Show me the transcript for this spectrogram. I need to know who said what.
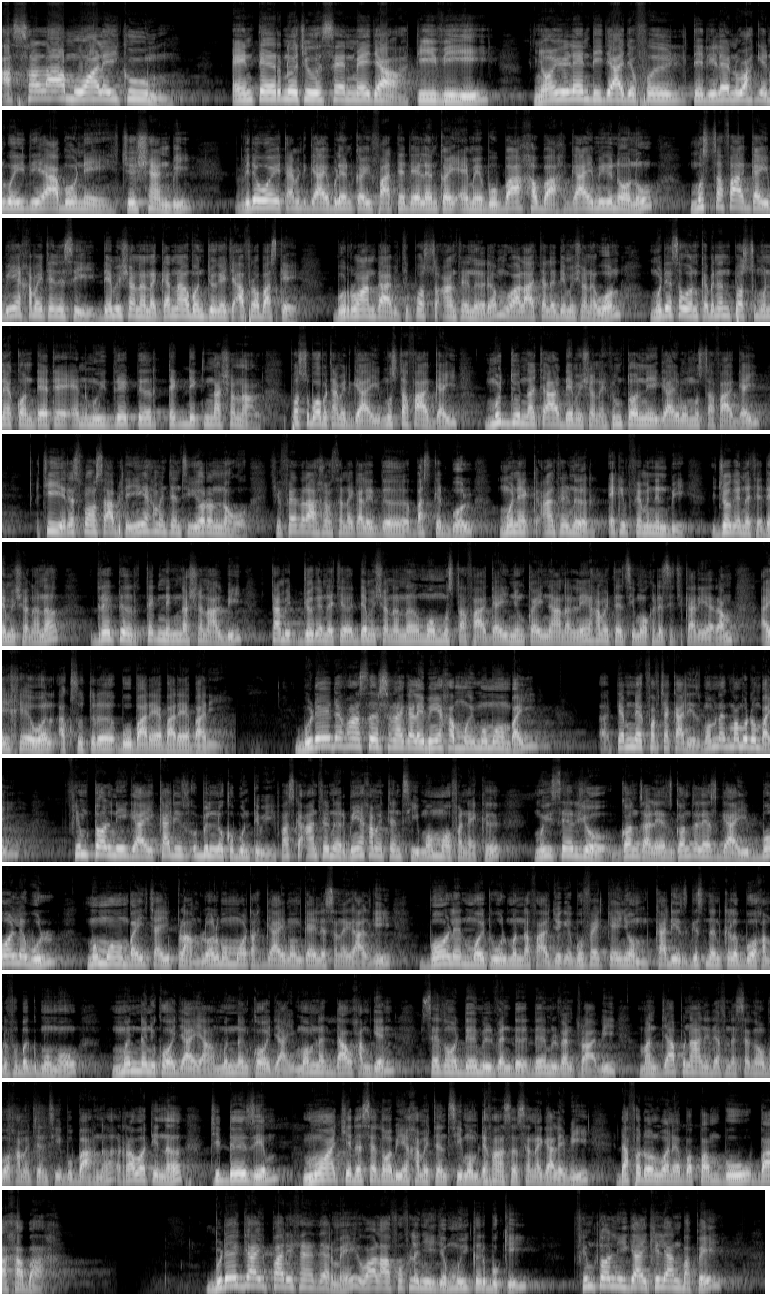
Speaker 1: asalaamualeykum internet yu seen média tv yi ñooñu leen di jaajëfal te di leen wax ngeen wéy di abonné ci chaîne bi vidéo yi tamit gars yi bu leen koy fàtte dee leen koy aimé bu baax a baax gars yi mi ngi noonu Moustapha Gaye bi nga xamante ne si démissionné na gannaaw ba ñu jógee ci Afrobasket bu Rwanda bi ci poste entraîneur am voilà ca la démissionné woon mu dese woon ko beneen poste mu nekkoon DTN muy directeur technique national poste boobu tamit gars yi Moustapha Gaye mujj na caa démissionné fi mu toll nii gars yi moom Moustapha Gaye ci responsabilité yi nga xamante ne si yoroon na ko ci fédération sénégalaise de basketball mu nekk entraîneur équipe féminine bi jóge na ca démissionné na directeur technique national bi tamit jóge na ca démissionné na moom Moustapha Gaye ñu ngi koy ñaanal li nga xamante ne si moo ko dese ci carrière am ay xéewal ak sutura bu baree baree bari. bu dee défenseur sénégalais bi nga xam mooy Momo Mbaye tem nekk faf ca Cadiz moom nag Mamadou Mbaye fi mu toll nii gars yi Cadiz ubbil na ko bunt bi parce que entraîneur bi nga xamante ne si moom moo fa nekk muy Sergio Gonzalez Gonzalez gars yi boolewul moom moo mbay ci ay plan loolu moom moo tax gars yi moom gaynde Sénégal gi boo leen moytuwul mën na faa jóge bu fekkee ñoom Cadiz gis nañ club boo xam dafa bëgg moomoo mën nañu koo jaay ah mën nañ koo jaay moom nag daaw xam ngeen saison 2022 2023 bi man jàpp naa ni def na saison boo xamante ne si bu baax na rawatina ci deuxième moitié de saison bi nga xamante ne si moom défenseur sénégalais bi dafa doon wane boppam bu baax a baax bu dee gars yi Paris Saint-Germain voilà foofu la ñuy jëm muy kër bukki fi mu toll nii gars yi Kylian Mbappé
